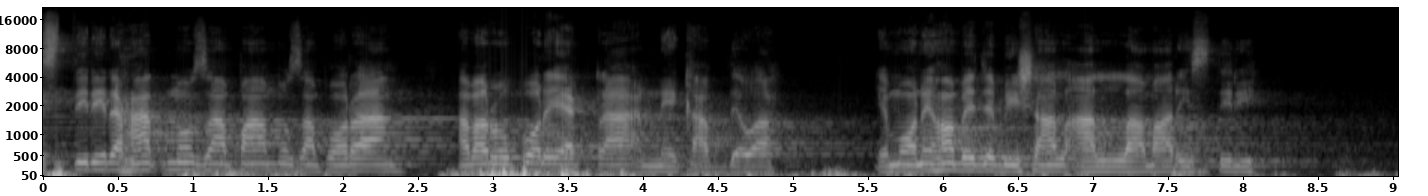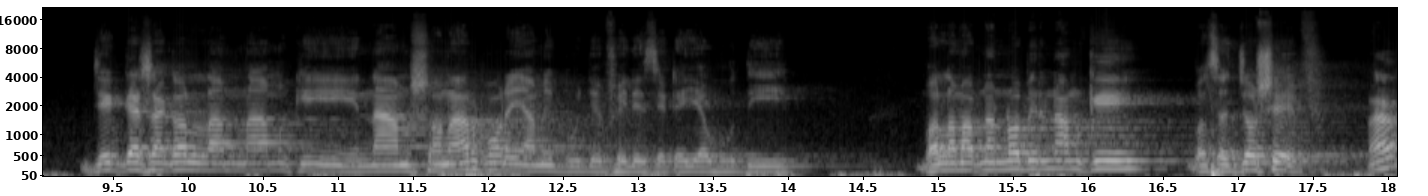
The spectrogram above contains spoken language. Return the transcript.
স্ত্রীর হাত মোজা, পা মোজা পরা, আবার ওপরে একটা নেকাব দেওয়া। এ মনে হবে যে বিশাল আল্লাহ আমার স্ত্রী। জিজ্ঞাসা করলাম, নাম কি? নাম শোনার পরে আমি বুঝে ফেলেছি, এটা ইয়াহুদি বললাম, আপনার নবীর নাম কি? বলছে, জোসেফ। হ্যাঁ?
